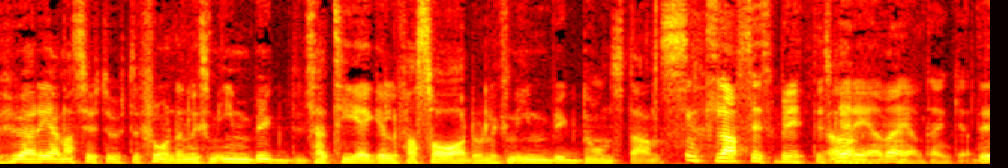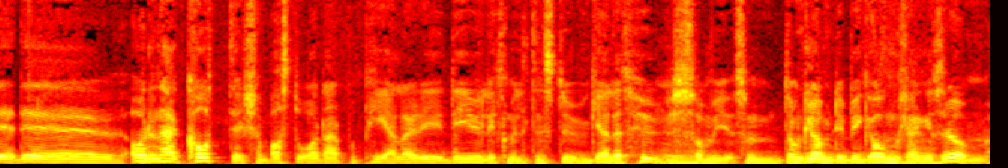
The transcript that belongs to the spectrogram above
hur arenan ser ut utifrån, den är liksom inbyggd, så här tegelfasad och liksom inbyggd någonstans. En klassisk brittisk Ja. arena helt enkelt. Det, det, och den här cottage som bara står där på pelare, det, det är ju liksom en liten stuga eller ett hus som, ju- som de glömde bygga omklädningsrum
